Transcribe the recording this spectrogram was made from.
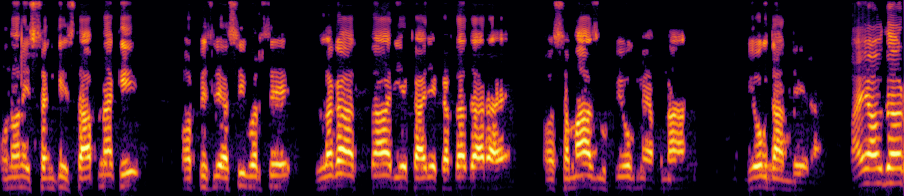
उन्होंने इस संघ की स्थापना की और पिछले 80 वर्ष से लगातार ये कार्य करता जा रहा है और समाज उपयोग में अपना योगदान दे रहा है ભાયાવદર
